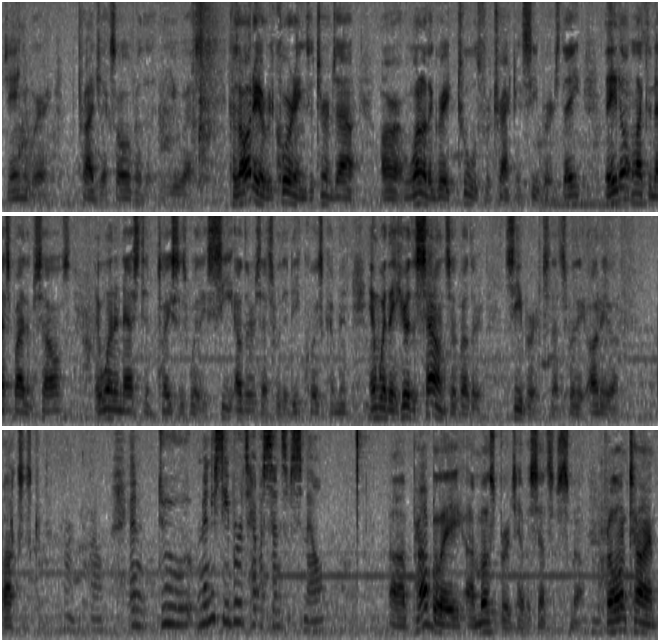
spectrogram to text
January, projects all over the, the U.S. Because audio recordings, it turns out, are one of the great tools for attracting seabirds. They, they don't like to nest by themselves. They want to nest in places where they see others, that's where the decoys come in, and where they hear the sounds of other seabirds, that's where the audio boxes come in. Hmm, wow. And do many seabirds have a sense of smell? Uh, probably uh, most birds have a sense of smell. For a long time,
